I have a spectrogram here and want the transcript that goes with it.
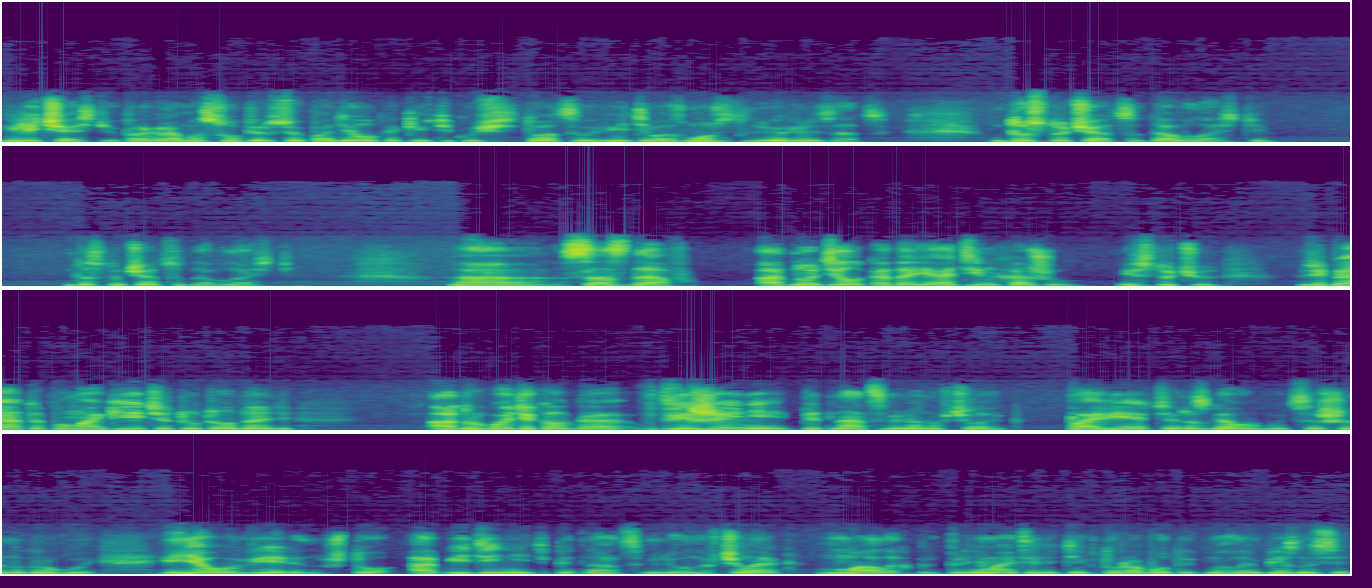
Или частью? Программа супер, все по делу. Какие в текущей ситуации вы видите возможности для ее реализации? Достучаться до власти. Достучаться до власти. А, создав... Одно дело, когда я один хожу и стучу. Ребята, помогите, тут... Он... А другое дело, когда в движении 15 миллионов человек. Поверьте, разговор будет совершенно другой. И я уверен, что объединить 15 миллионов человек, малых предпринимателей, те, кто работает в малом бизнесе,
